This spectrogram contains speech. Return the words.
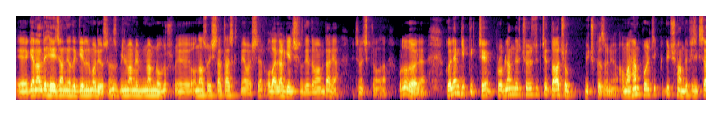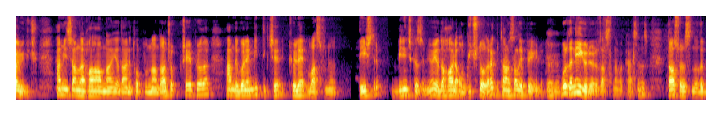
E, genelde heyecan ya da gerilim arıyorsanız bilmem ne bilmem ne olur. E, ondan sonra işler ters gitmeye başlar. Olaylar gelişir diye devam eder ya bütün açıklamalar. Burada da öyle. Golem gittikçe, problemleri çözdükçe daha çok güç kazanıyor. Ama hem politik bir güç hem de fiziksel bir güç. Hem insanlar hahamdan ya da hani toplumdan daha çok şey yapıyorlar. Hem de golem gittikçe köle vasfını değiştirip bilinç kazanıyor ya da hala o güçlü olarak bir tanrısal yapıya geliyor. Hı hı. Burada neyi görüyoruz aslında bakarsanız? Daha sonrasında da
